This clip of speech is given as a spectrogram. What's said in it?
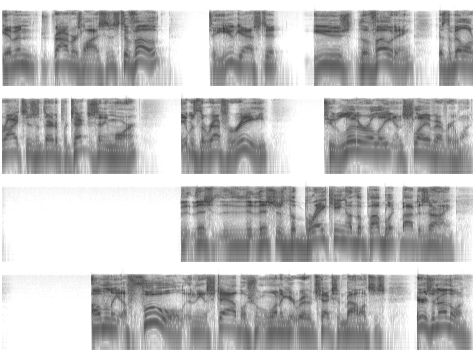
given driver's license to vote. So you guessed it, use the voting, because the Bill of Rights isn't there to protect us anymore. It was the referee to literally enslave everyone. This, this is the breaking of the public by design. Only a fool in the establishment would want to get rid of checks and balances. Here's another one.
